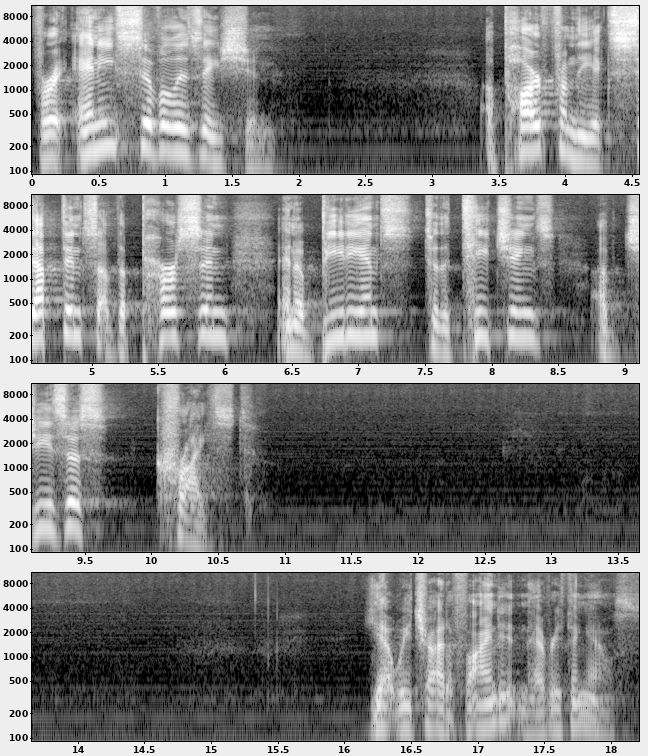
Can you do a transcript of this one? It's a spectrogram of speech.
for any civilization apart from the acceptance of the person and obedience to the teachings of Jesus Christ. Yet we try to find it in everything else.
